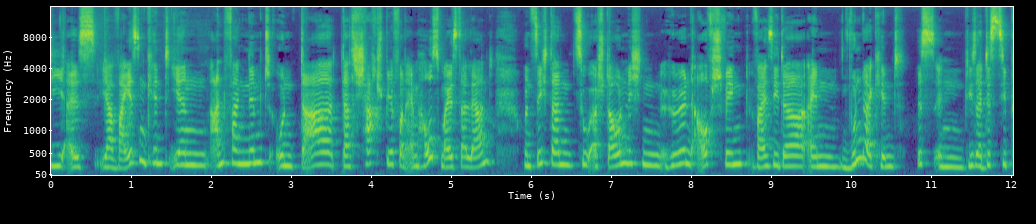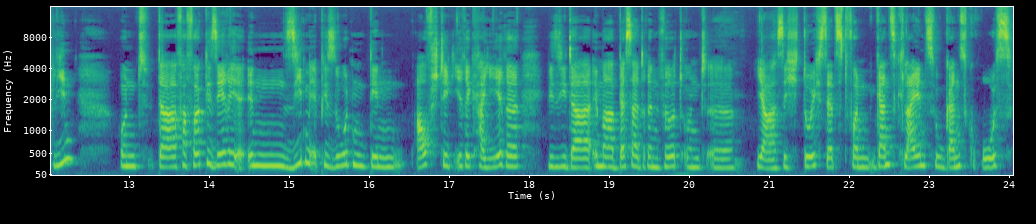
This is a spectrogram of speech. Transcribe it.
die als ja Waisenkind ihren Anfang nimmt und da das Schachspiel von einem Hausmeister lernt und sich dann zu erstaunlichen Höhen aufschwingt, weil sie da ein Wunderkind ist in dieser Disziplin und da verfolgt die Serie in sieben Episoden den Aufstieg, ihre Karriere, wie sie da immer besser drin wird und äh, ja, sich durchsetzt von ganz klein zu ganz groß.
